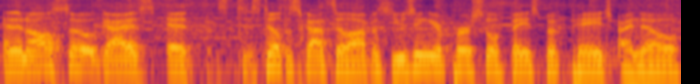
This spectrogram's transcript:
and then also, guys, at still at the Scottsdale office, using your personal Facebook page. I know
